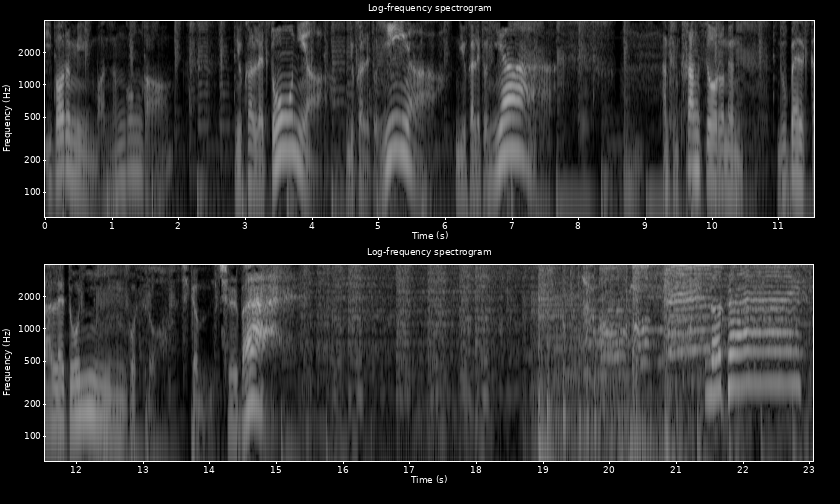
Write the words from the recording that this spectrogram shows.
이 발음이 맞는 건가? 뉴 칼레도니아, 뉴 칼레도니아, 뉴 칼레도니아. 음, 아무튼 프랑스어로는 누벨 칼레도니인 곳으로 지금 출발. 파라다이스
